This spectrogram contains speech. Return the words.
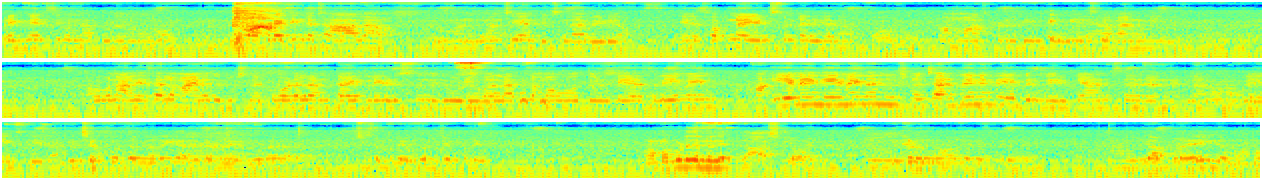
ప్రెగ్నెన్సీ ఉన్నప్పుడు. అప్పుడైతే ఇంకా చాలా మంచిగా అనిపించింది ఆ వీడియో ఏ స్వప్న ఏడుస్తుంటది కదా. అమ్మ హాస్పిటల్ అవన్నీ. ఓ నాలుగైదు మా ఆయన చూపించిన కోడలంట ఇట్లా ఏడుస్తుంది చూడు వాళ్ళ అత్తమ్మ పోతుంటే అసలు ఏమైంది? ఏమైంది ఏమైంది అని చూసినాం? చనిపోయినాక చెప్పారు మీరు క్యాన్సర్ అని ఇట్లా చెప్పారు చెప్పొద్దన్నారు కూడా చెప్పలేదు ఎవరు చెప్పలేదు. మా అమ్మ కూడా తెలియలే లాస్ట్లో ఇక్కడ ఉన్న వాళ్ళే చెప్పలేదు ఇక అప్పుడే ఇక మా అమ్మ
